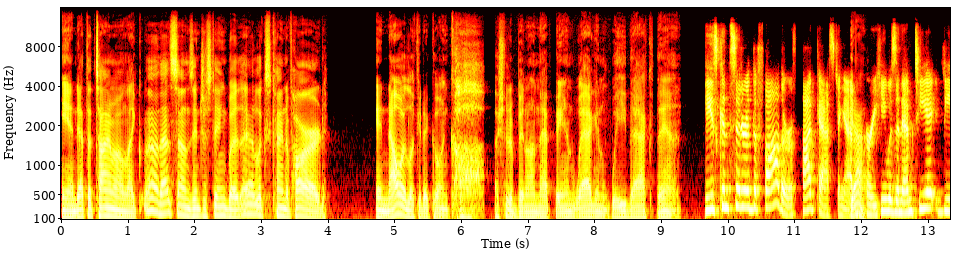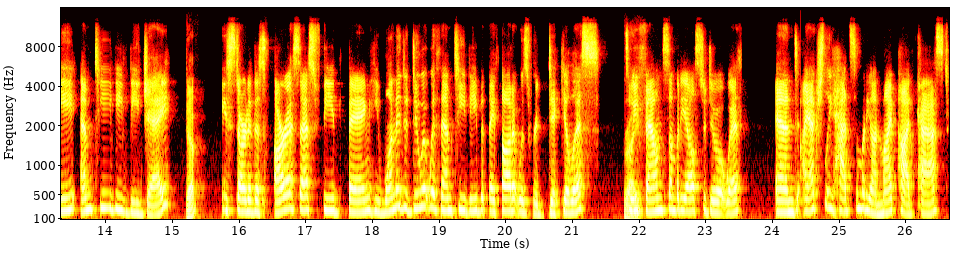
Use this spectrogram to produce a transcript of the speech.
And at the time, I'm like, well, that sounds interesting, but that looks kind of hard. And now I look at it going, oh, I should have been on that bandwagon way back then. He's considered the father of podcasting, Adam Yeah. Curry. He was an MTV MTV VJ. Yep. He started this RSS feed thing. He wanted to do it with MTV, but they thought it was ridiculous. So he Right. found somebody else to do it with. And I actually had somebody on my podcast.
